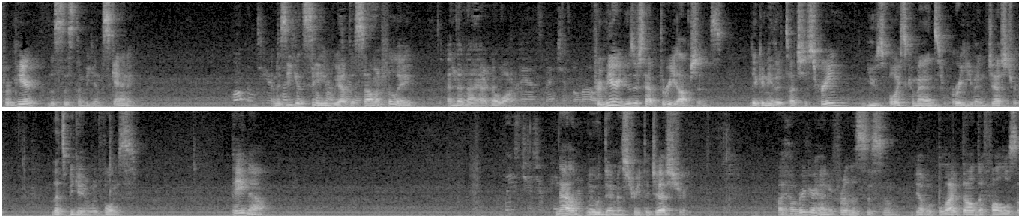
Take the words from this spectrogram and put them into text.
From here, the system begins scanning. And as you can see, we have the salmon fillet and the Niagara water. From here, users have three options. They can either touch the screen, use voice commands, or even gesture. Let's begin with voice. Pay now. Now, we will demonstrate the gesture. By hovering your hand in front of the system, you have a black dot that follows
